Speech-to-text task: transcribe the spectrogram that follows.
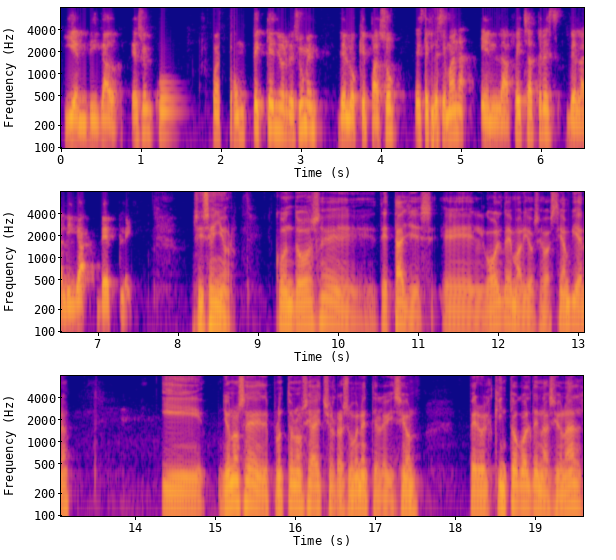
y Envigado. Eso en cuanto a un pequeño resumen de lo que pasó este fin de semana en la fecha 3 de la Liga Betplay. Sí, señor. Con dos eh, detalles. El gol de Mario Sebastián Viera. Y yo no sé, de pronto no se ha hecho el resumen en televisión, pero el quinto gol de Nacional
